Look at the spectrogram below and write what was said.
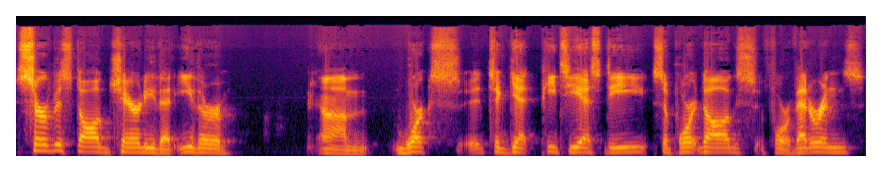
service dog charity that either um, works to get PTSD support dogs for veterans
